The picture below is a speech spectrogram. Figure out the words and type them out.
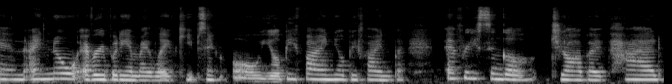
and I know everybody in my life keeps saying, oh, you'll be fine, you'll be fine. But every single job I've had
